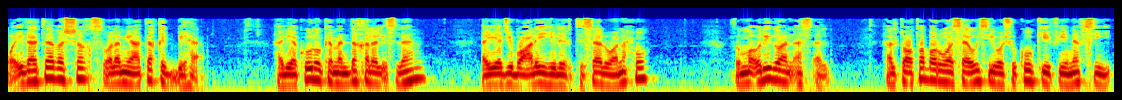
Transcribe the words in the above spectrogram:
وإذا تاب الشخص ولم يعتقد بها هل يكون كمن دخل الإسلام؟ أي يجب عليه الاغتسال ونحوه؟ ثم أريد أن أسأل هل تعتبر وساوسي وشكوكي في نفسي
